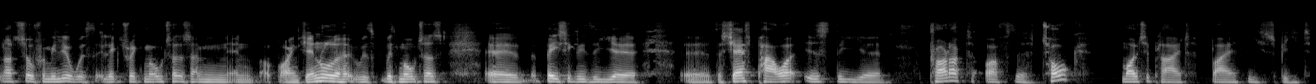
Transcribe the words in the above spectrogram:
not so familiar with electric motors, I mean, and or in general uh, with with motors, uh, basically the uh, the shaft power is the product of the torque multiplied by the speed.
